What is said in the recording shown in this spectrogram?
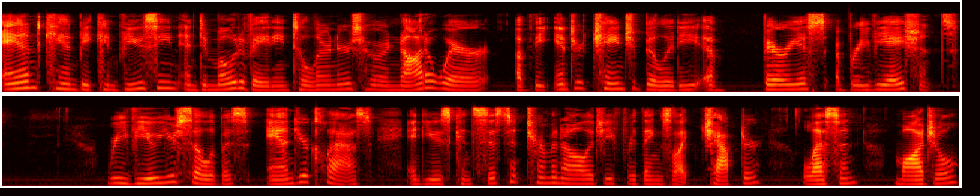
and can be confusing and demotivating to learners who are not aware of the interchangeability of various abbreviations. Review your syllabus and your class and use consistent terminology for things like chapter, lesson, module,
